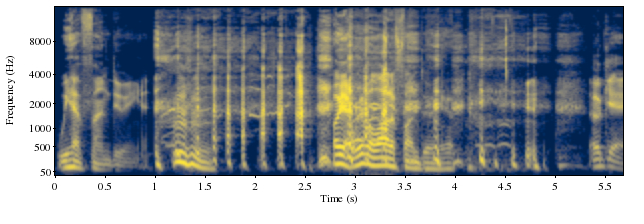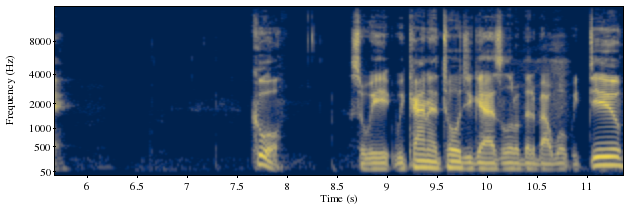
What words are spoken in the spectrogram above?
we have fun doing it. Mm-hmm. oh yeah, we have a lot of fun doing it. okay. Cool. So we we kind of told you guys a little bit about what we do.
